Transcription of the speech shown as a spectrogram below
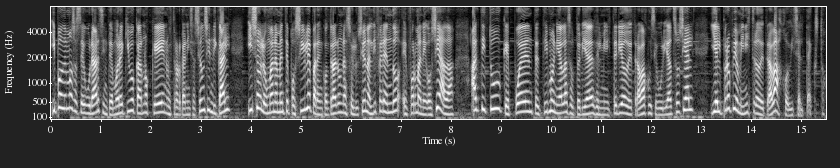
y podemos asegurar sin temor a equivocarnos que nuestra organización sindical hizo lo humanamente posible para encontrar una solución al diferendo en forma negociada, actitud que pueden testimoniar las autoridades del Ministerio de Trabajo y Seguridad Social y el propio ministro de Trabajo, dice el texto.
